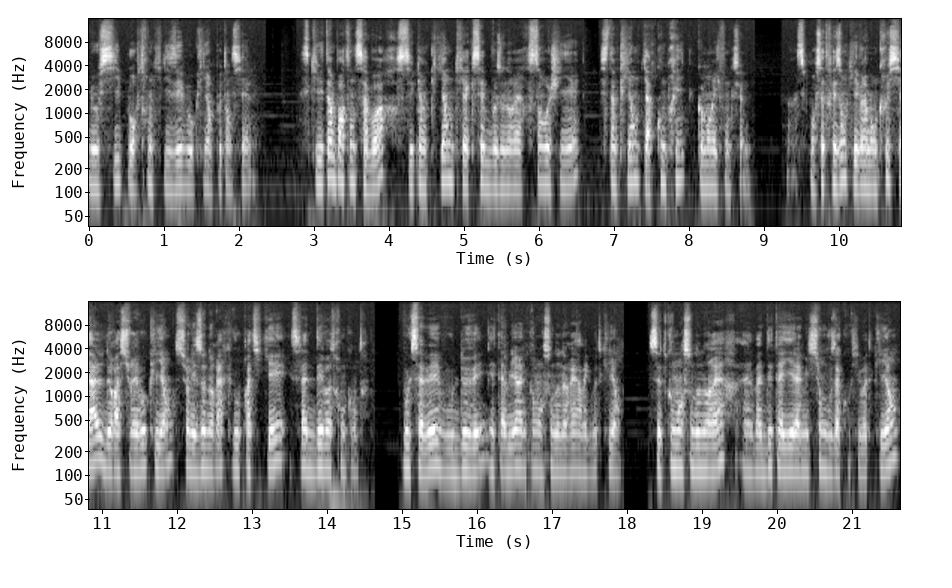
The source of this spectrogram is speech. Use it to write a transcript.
mais aussi pour tranquilliser vos clients potentiels. Ce qu'il est important de savoir, c'est qu'un client qui accepte vos honoraires sans rechigner, c'est un client qui a compris comment ils fonctionnent. C'est pour cette raison qu'il est vraiment crucial de rassurer vos clients sur les honoraires que vous pratiquez, et cela dès votre rencontre. Vous le savez, vous devez établir une convention d'honoraires avec votre client. Cette convention d'honoraires, elle va détailler la mission que vous a confiée votre client,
